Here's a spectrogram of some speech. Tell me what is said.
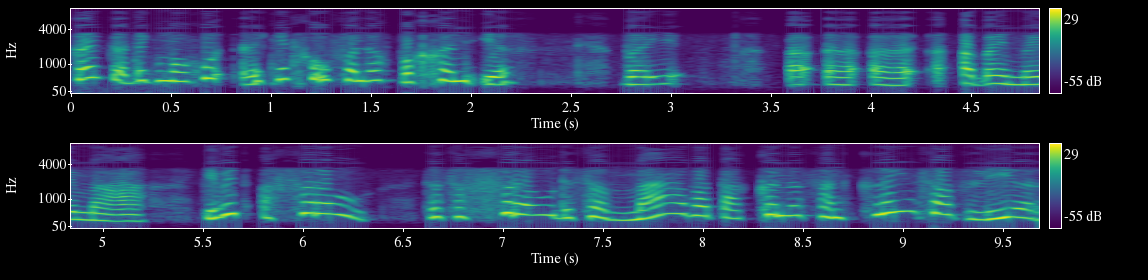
kyk, ek moet goed, ek het gou vinnig begin eers by uh uh uh by my ma. Jy weet 'n vrou, dis 'n vrou, dis 'n ma wat haar kinders van kleins af leer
